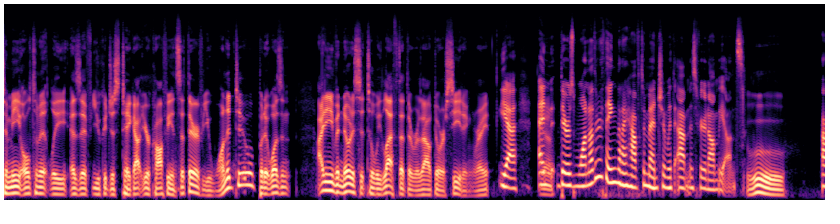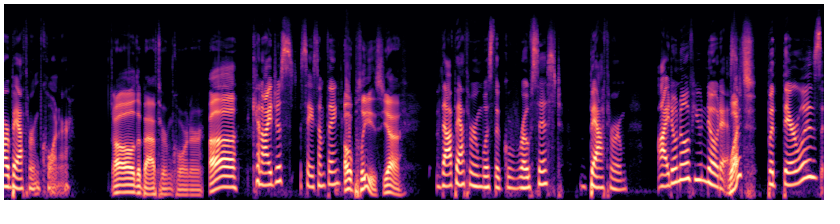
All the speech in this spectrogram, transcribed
to me ultimately as if you could just take out your coffee and sit there if you wanted to, but it wasn't. I didn't even notice it till we left that there was outdoor seating, right? Yeah. And Yeah. there's one other thing that I have to mention with atmosphere and ambiance. Ooh. Our bathroom corner. Oh, the bathroom corner. Uh Can I just say something? oh, please. Yeah. That bathroom was the grossest bathroom. I don't know if you noticed. What? But there was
